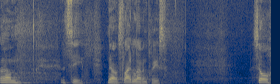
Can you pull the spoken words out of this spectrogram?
Um, let's see. Now, slide 11, please. So,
